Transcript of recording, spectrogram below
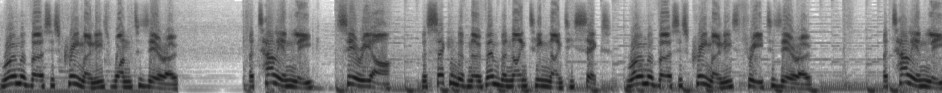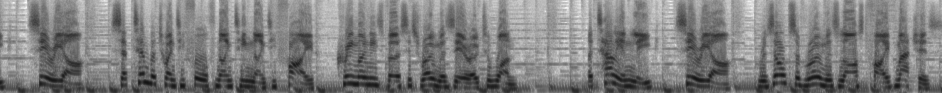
Roma vs Cremonese 1-0. Italian League, Serie A. The 2nd of November 1996, Roma vs Cremonese 3-0. Italian League, Serie A, September 24, 1995, Cremonese vs Roma 0-1. Italian League, Serie A, results of Roma's last five matches.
